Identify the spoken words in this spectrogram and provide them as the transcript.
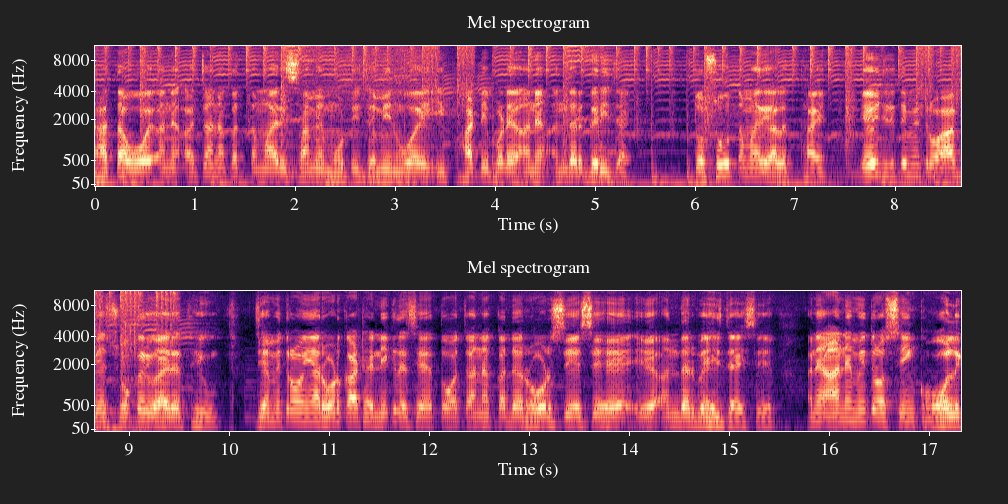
જાતા હોય અને અચાનક જ તમારી સામે મોટી જમીન હોય એ ફાટી પડે અને અંદર ગરી જાય. તો શું તમારી હાલત થાય? એવી જ રીતે મિત્રો આ બે છોકરીઓ હારે થયું. જે મિત્રો અહીંયા રોડ કાંઠે નીકળે છે તો અચાનક જ રોડ જે છે એ અંદર બેસી જાય છે. અને આને મિત્રો સિંક હોલ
